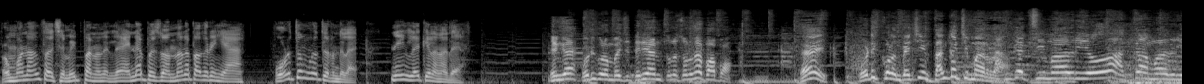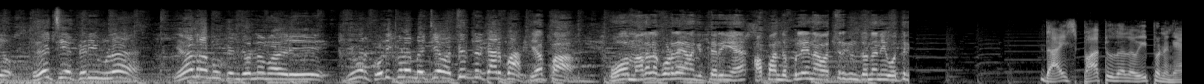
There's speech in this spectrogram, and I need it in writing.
ரொம்ப நாள் கழிச்சு மீட் பண்ணதில்ல என்ன பேசுவோம்? தானே பார்க்குறீங்க ஒருத்தவங்களும் திறந்தல நீங்களே கேளுங்க அதை. எங்க? கொடி குழம்பு வச்சு தெரியாதுன்னு சொல்ல சொல்லுங்க பாப்போம் ஏய் கொடிக்குளம் பேச்சு என் தங்கச்சி மாறுறா தங்கச்சி மாதிரியோ அக்கா மாதிரியோ. பேச்சியே தெரியும்ல. ஏழரை மூக்கன் சொன்ன மாதிரி இவர் கொடிக்குளம் பேச்சியே வச்சிருந்திருக்காருப்பா. ஏப்பா ஓ மகளை கூட தான் எனக்கு தெரியும். அப்ப அந்த பிள்ளைய நான் வச்சிருக்கேன்னு சொன்னா நீ ஒத்து தாய்ஸ் பார்த்து வெயிட் பண்ணுங்க.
